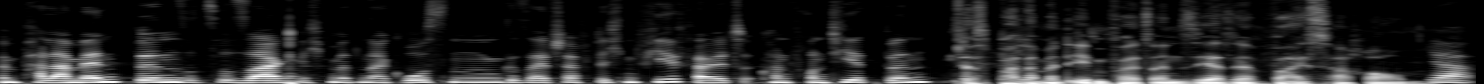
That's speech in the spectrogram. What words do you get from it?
im Parlament bin, sozusagen ich mit einer großen gesellschaftlichen Vielfalt konfrontiert bin. Das Parlament ebenfalls ein sehr, sehr weißer Raum. Ja.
